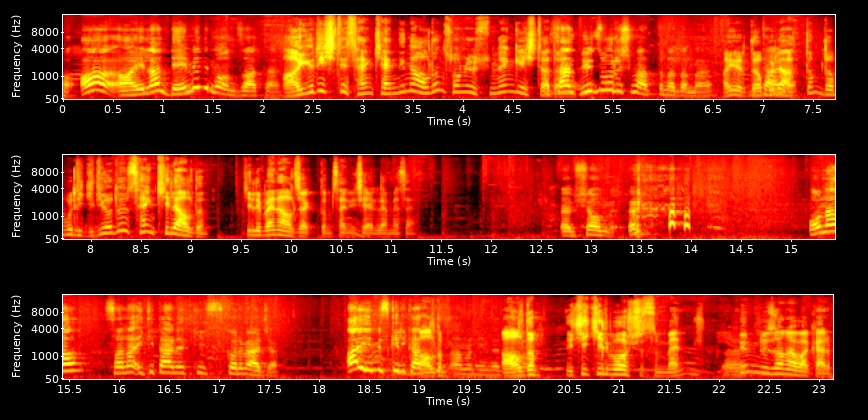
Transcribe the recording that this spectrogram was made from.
Aa Aylan değmedi mi onu zaten? Hayır işte sen kendini aldın sonra üstünden geçti adam. Sen düz vuruş mu attın adama? Hayır tane. attım W gidiyordu sen kill aldın. Kill'i ben alacaktım sen hiç ellemesen. Öyle bir şey olmuyor. Onu al. Sana iki tane kill skoru vereceğim. Ay mis kill attın. Aldım. Aman Aldım. 2 kill borçlusun ben. Evet. Dümdüz ona bakarım.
